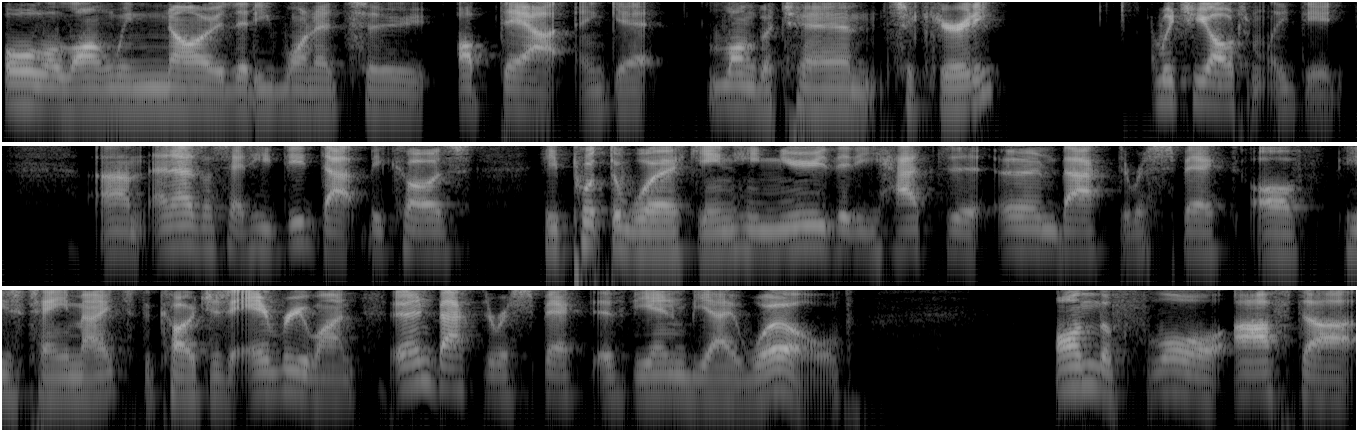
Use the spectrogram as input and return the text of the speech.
all along we know that he wanted to opt out and get longer term security, which he ultimately did. Um, and as I said, he did that because he put the work in. He knew that he had to earn back the respect of his teammates, the coaches, everyone, earn back the respect of the NBA world on the floor after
